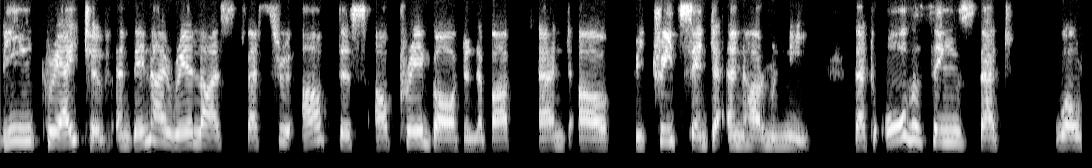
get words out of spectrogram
being creative. And then I realized that throughout this, our prayer garden about and our retreat center in harmony, that all the things that well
